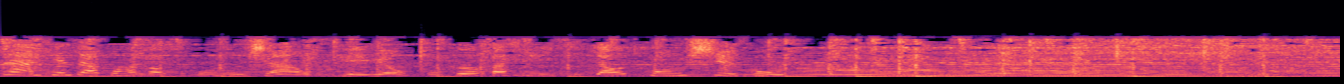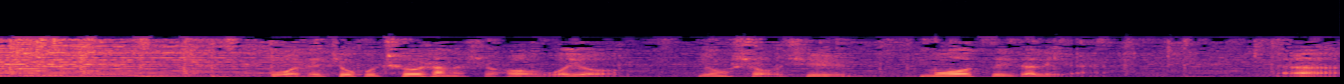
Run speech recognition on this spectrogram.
这两天在沪杭高速公路上，演员胡歌发生了一起交通事故。我在救护车上的时候，我有用手去摸自己的脸。呃，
